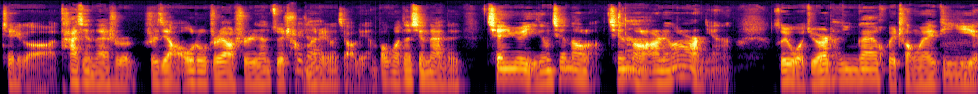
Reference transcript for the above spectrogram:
这个他现在是执教欧洲执教时间最长的这个教练，包括他现在的签约已经签到了，签到了二零二二年，所以我觉得他应该会成为第一。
